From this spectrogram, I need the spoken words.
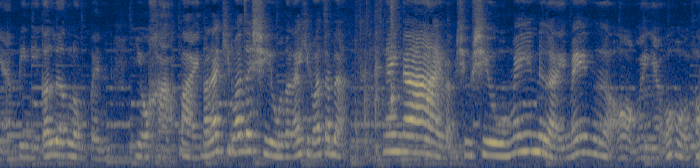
เงี้ย ปีนี้ก็เลือกลงเป็นโยคะไป ตอนแรกคิดว่าจะชิล ตอนแรกคิดว่าจะแบบง่ายๆ แบบชิลๆ ไม่เหนื่อย ไม่เหงื่อออกอะไรเงี้ย โอ้โห พอ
